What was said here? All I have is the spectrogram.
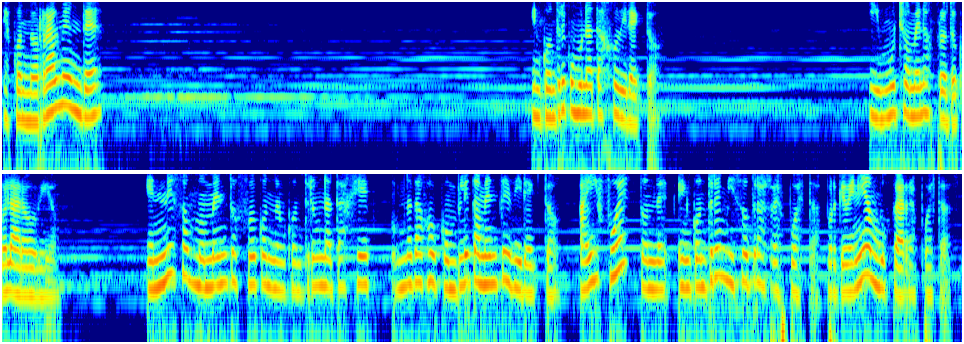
es cuando realmente encontré como un atajo directo. Y mucho menos protocolar, obvio. En esos momentos fue cuando encontré un, ataje, un atajo completamente directo. Ahí fue donde encontré mis otras respuestas, porque venían a buscar respuestas.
